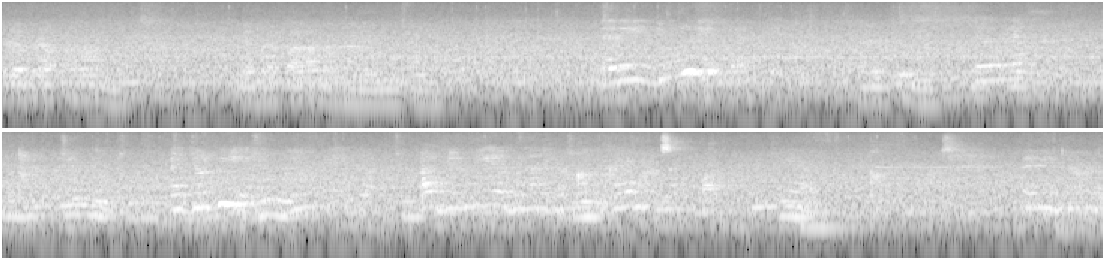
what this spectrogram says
Udah berapa lama? Udah berapa lama kalian dari Juli berarti Dari dulu. Juli. Juli. Eh Juli. Juli. Ah Juli ya benar. Juli kayak mana Pak Iya. dari Juli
